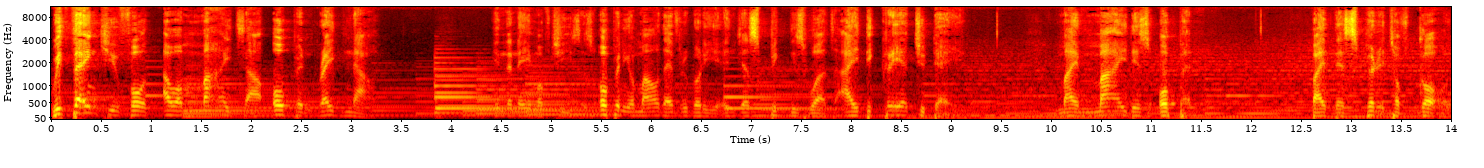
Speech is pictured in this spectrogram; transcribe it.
We thank you for our minds are open right now in the name of Jesus. Open your mouth, everybody, and just speak these words. I declare today, my mind is open by the Spirit of God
